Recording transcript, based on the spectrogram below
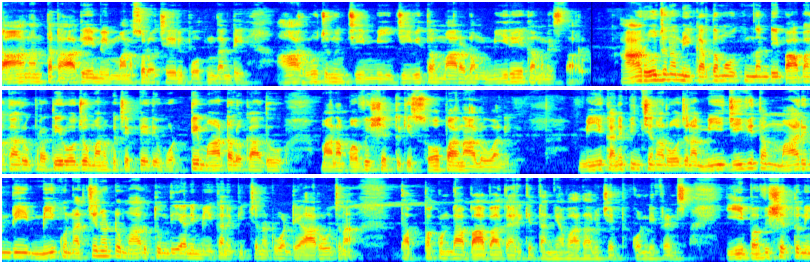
దానంతటా అదే మీ మనసులో చేరిపోతుందండి. ఆ రోజు నుంచి మీ జీవితం మారడం మీరే గమనిస్తారు. ఆ రోజున మీకు అర్థమవుతుందండి బాబాగారు ప్రతిరోజు మనకు చెప్పేది ఒట్టి మాటలు కాదు మన భవిష్యత్తుకి సోపానాలు అని. మీకు అనిపించిన రోజున మీ జీవితం మారింది మీకు నచ్చినట్టు మారుతుంది అని మీకు అనిపించినటువంటి ఆ రోజున తప్పకుండా బాబా గారికి ధన్యవాదాలు చెప్పుకోండి ఫ్రెండ్స్. ఈ భవిష్యత్తుని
